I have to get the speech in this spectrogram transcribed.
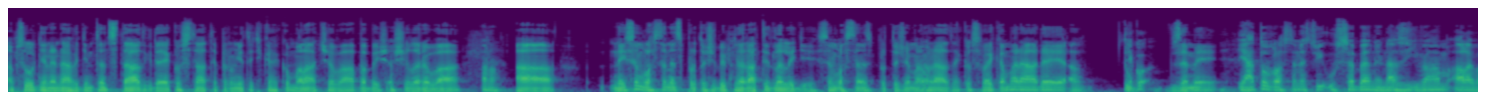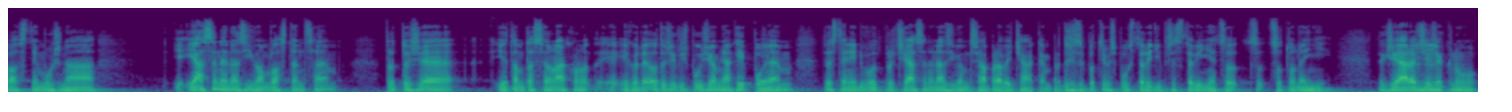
absolutně nenávidím ten stát, kde jako stát je pro mě teďka jako Maláčová, Babiš a Šilerová. Ano. A nejsem vlastenec, protože bych měl rád tyhle lidi. Jsem vlastenec, protože mám jo. rád jako svoje kamarády a tu jako, zemi. Já to vlastenectví u sebe nenazývám, ale vlastně možná, já se nenazývám vlastencem, protože je tam ta silná kono... jako jde o to, že když používám nějaký pojem, to je stejný důvod, proč já se nenazývám třeba pravičákem, protože si pod tím spousta lidí představí něco, co, co to není. Takže já radši mm-hmm. řeknu,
